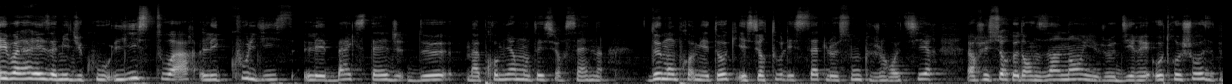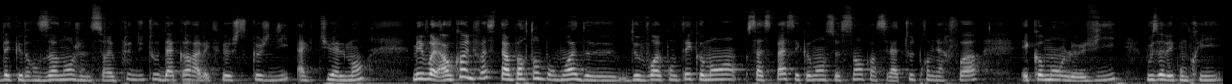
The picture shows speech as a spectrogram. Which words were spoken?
Et voilà les amis, du coup, l'histoire, les coulisses, les backstage de ma première montée sur scène de mon premier talk et surtout les 7 leçons que j'en retire. Alors je suis sûre que dans un an, je dirai autre chose et peut-être que dans un an, je ne serai plus du tout d'accord avec ce que, je dis actuellement. Mais voilà, encore une fois, c'était important pour moi de, vous raconter comment ça se passe et comment on se sent quand c'est la toute première fois et comment on le vit. Vous avez compris,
